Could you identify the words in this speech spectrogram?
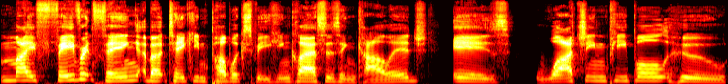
my favorite thing about taking public speaking classes in college is watching people who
